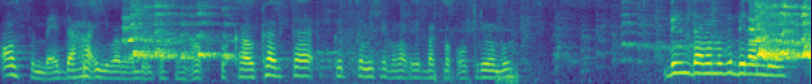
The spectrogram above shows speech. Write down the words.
Olsun be daha iyi vallahi büyük. Bu kalkarsa kötü sonuçlar olabilir. Bak bak oturuyor bu. Bizim danımızı bilen bilir.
